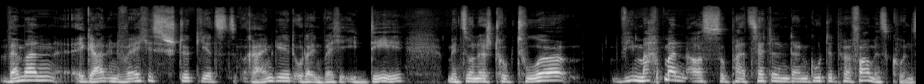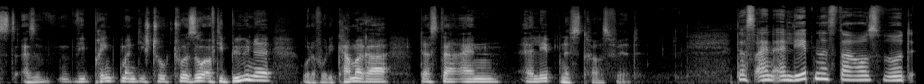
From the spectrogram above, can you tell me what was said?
Wenn man, egal in welches Stück jetzt reingeht oder in welche Idee, mit so einer Struktur, wie macht man aus so ein paar Zetteln dann gute Performancekunst? Also wie bringt man die Struktur so auf die Bühne oder vor die Kamera, dass da ein Erlebnis draus wird? Dass ein Erlebnis daraus wird,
